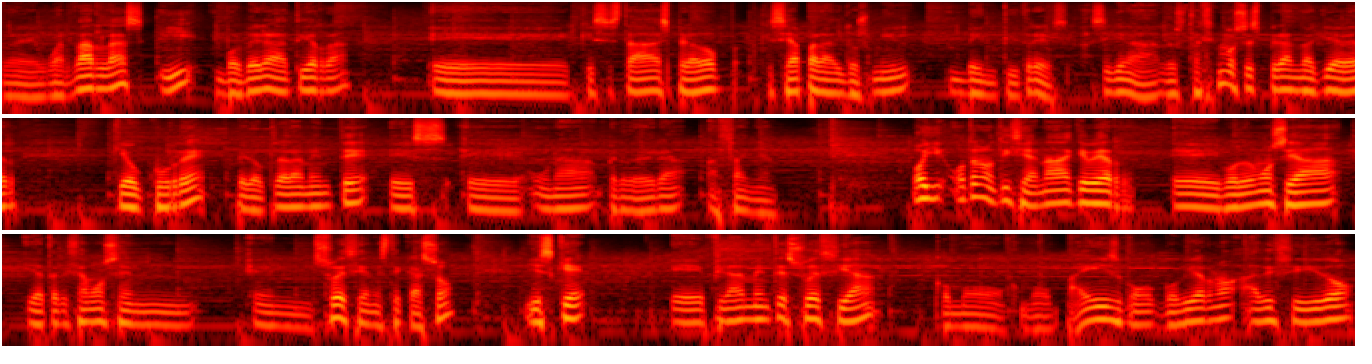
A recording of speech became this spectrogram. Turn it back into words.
eh, guardarlas y volver a la Tierra, eh, que se está esperado que sea para el 2023. Así que nada, lo estaremos esperando aquí a ver qué ocurre, pero claramente es eh, una verdadera hazaña. Oye, otra noticia, nada que ver, volvemos ya y aterrizamos en, en, Suecia en este caso, y es que finalmente Suecia, como, como país, como gobierno, ha decidido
